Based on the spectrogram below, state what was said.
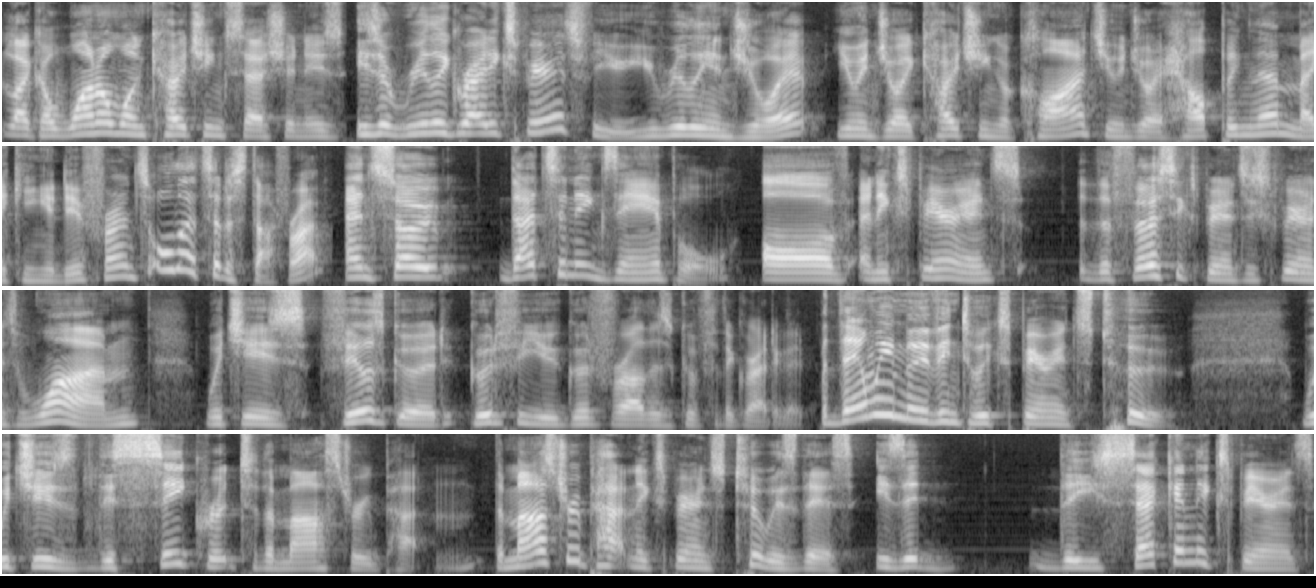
like a one-on-one coaching session is is a really great experience for you. You really enjoy it. You enjoy coaching your clients, you enjoy helping them, making a difference, all that sort of stuff, right? And so that's an example of an experience. The first experience, experience one, which is feels good, good for you, good for others, good for the greater good. But then we move into experience two, which is the secret to the mastery pattern. The mastery pattern experience two is this is it the second experience,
